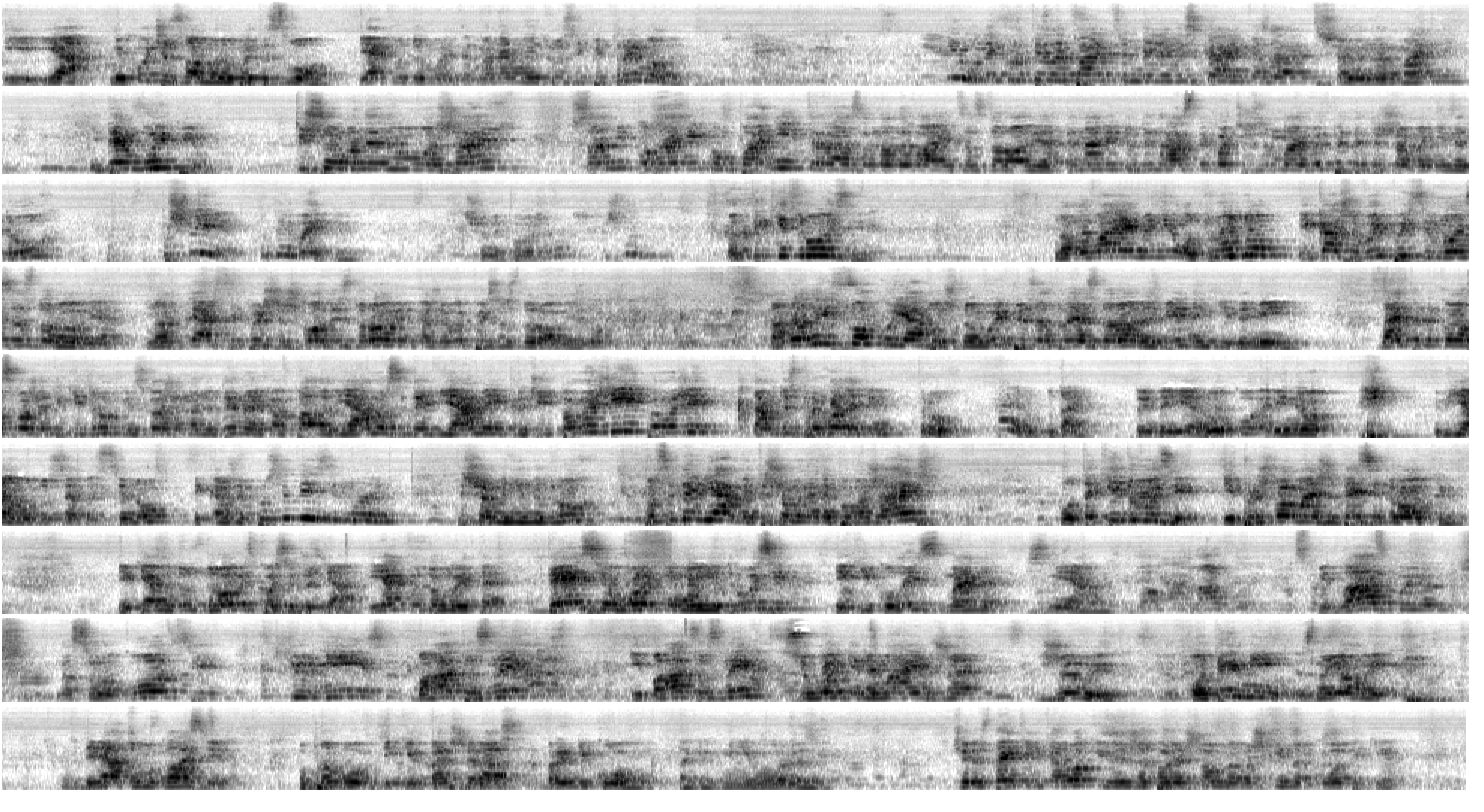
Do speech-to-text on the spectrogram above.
І я не хочу з вами робити зло. Як ви думаєте, мене мої друзі підтримали? І вони крутили пальцем біля візка і казали, ти що, ненормальний? Ідемо вип'ємо. Ти що мене не уважаєш? В самій поганій компанії три рази наливають за здоров'я, а ти навіть один раз не хочеш зі мною випити, ти що мені не друг? Пішли, куди вип'ємо. Що не поважаєш? Пішли. От такі друзі. Наливає мені отруту і каже, випий зі мною за здоров'я. На пляшці пише шкоди здоров'я, він каже, випий за здоров'я. Ну, та налий соку яблучного, вип'ю за твоє здоров'я, бідненький де мій. Знаєте, на кого схожий такий друг? Він схожий на людину, яка впала в яму, сидить в ямі і кричить: Поможіть, поможіть! Там хтось приходить, він друг, дай руку, дай. Той дає руку, а він його в яму до себе стянув і каже, посиди зі мною. Ти що, мені не друг? Посиди в ямі, ти що мене не поважаєш? Отакі друзі. І пройшло майже 10 років, як я веду здоровий спосіб життя. І як ви думаєте, де сьогодні мої друзі, які колись з мене сміялися? Під лавкою, на сороковці, в тюрмі, багато з них, і багато з них сьогодні немає вже живих. Один мій знайомий в 9 класі попробував тільки перший раз брандікову, так як мені говорили. Через декілька років він вже перейшов на важкі наркотики.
